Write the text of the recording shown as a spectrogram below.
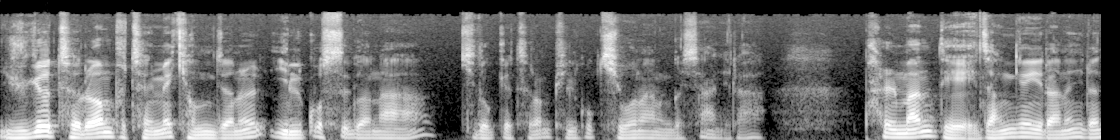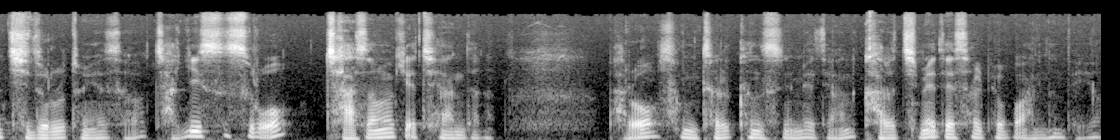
유교처럼 부처님의 경전을 읽고 쓰거나 기독교처럼 빌고 기원하는 것이 아니라 팔만 대장경이라는 이런 지도를 통해서 자기 스스로 자성을 개최 한다는 바로 성철 큰 스님에 대한 가르침에 대해 살펴보았는데요.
